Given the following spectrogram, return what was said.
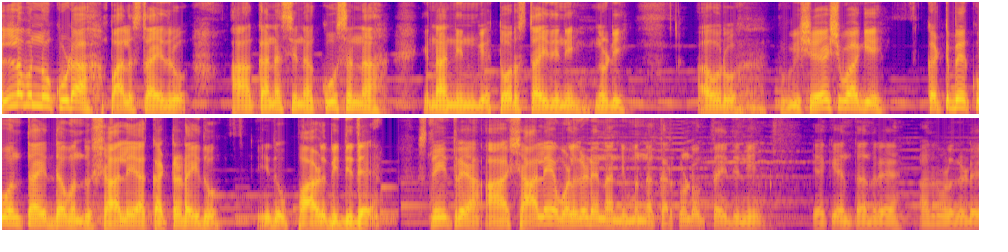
ಎಲ್ಲವನ್ನೂ ಕೂಡ ಪಾಲಿಸ್ತಾ ಇದ್ದರು ಆ ಕನಸಿನ ಕೂಸನ್ನು ನಾನು ನಿಮಗೆ ತೋರಿಸ್ತಾ ಇದ್ದೀನಿ. ನೋಡಿ, ಅವರು ವಿಶೇಷವಾಗಿ ಕಟ್ಟಬೇಕು ಅಂತ ಇದ್ದ ಒಂದು ಶಾಲೆಯ ಕಟ್ಟಡ ಇದು. ಇದು ಪಾಳು ಬಿದ್ದಿದೆ. ಸ್ನೇಹಿತರೆ, ಆ ಶಾಲೆಯ ಒಳಗಡೆ ನಾನು ನಿಮ್ಮನ್ನು ಕರ್ಕೊಂಡು ಹೋಗ್ತಾ ಇದ್ದೀನಿ. ಯಾಕೆ ಅಂತಂದರೆ ಅದ್ರ ಒಳಗಡೆ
